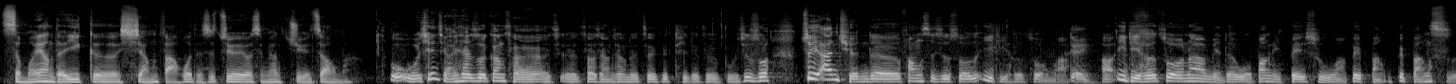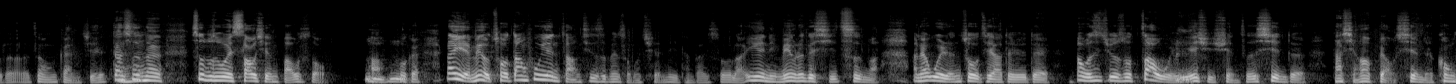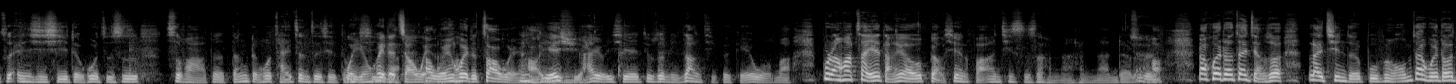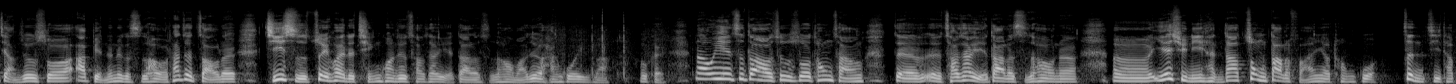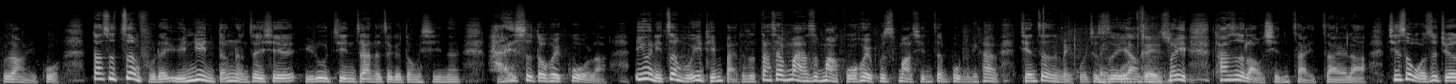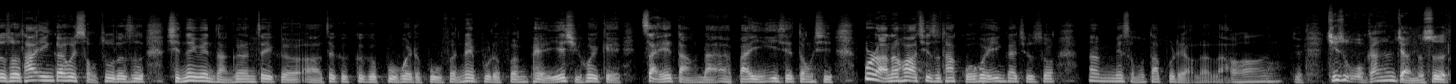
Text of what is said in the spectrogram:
什么样的一个想法，或者是最后有什么样绝招吗？我我先讲一下，说刚才呃呃赵强兄的这个提的这个部分，就是说最安全的方式就是说一体合作嘛，对，啊，一体合作，那免得我帮你背书嘛，被绑被绑死了这种感觉。但是呢，是不是会稍显保守？好，OK，那也没有错。当副院长其实没什么权利，坦白说了，因为你没有那个席次嘛，啊，那为人作嫁，对不对？那我是觉得说，赵伟也许选择性的，他想要表现的，控制 NCC 的，或者是司法的等等，或财政这些东西，委员会的赵伟啊，委员会的赵伟嗯哈，也许还有一些，就是说你让几个给我嘛，不然的话，在野党要有表现法案，其实是很难很难的是了哈。那回头再讲说赖清德部分，我们再回头讲，就是说阿扁的那个时候，他就找了，即使最坏的情况就是也大的时候嘛，就有韩国语嘛。OK，那我也知道，就是说，通常在呃朝向也大的时候呢，呃，也许你很大重大的法案要通过。政绩他不让你过，但是政府的营运等等这些雨露均沾的这个东西呢，还是都会过了。因为你政府一停摆的时候，大家骂是骂国会，不是骂行政部门。你看前阵子美国就是这样子，所以他是老型仔仔啦。其实我是觉得说，他应该会守住的是行政院长跟这个啊这个各个部会的部分内部的分配，也许会给在野党来呃白银一些东西。不然的话，其实他国会应该就是说，那没什么大不了了啦。哦，对，其实我刚刚讲的是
